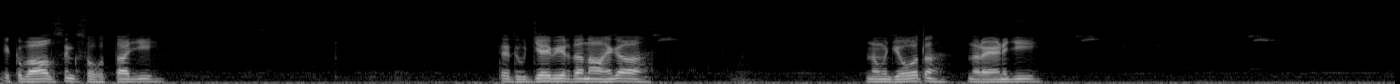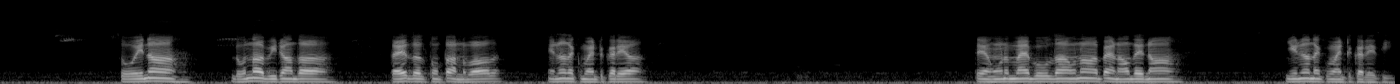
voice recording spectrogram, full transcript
ਇਕਬਾਲ ਸਿੰਘ ਸੋਹਤਾ ਜੀ ਤੇ ਦੂਜੇ ਵੀਰ ਦਾ ਨਾਮ ਹੈਗਾ ਨਵਜੋਤ ਨਰਾਇਣ ਜੀ। ਸੋ ਇਹਨਾਂ ਦੋਨਾਂ ਵੀਰਾਂ ਦਾ ਤਹਿ ਦਿਲ ਤੋਂ ਧੰਨਵਾਦ। ਇਹਨਾਂ ਨੇ ਕਮੈਂਟ ਕਰਿਆ। ਤੇ ਹੁਣ ਮੈਂ ਬੋਲਦਾ ਉਹਨਾਂ ਭੈਣਾਂ ਦੇ ਨਾਂ ਜਿਨ੍ਹਾਂ ਨੇ ਕਮੈਂਟ ਕਰੇ ਸੀ।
